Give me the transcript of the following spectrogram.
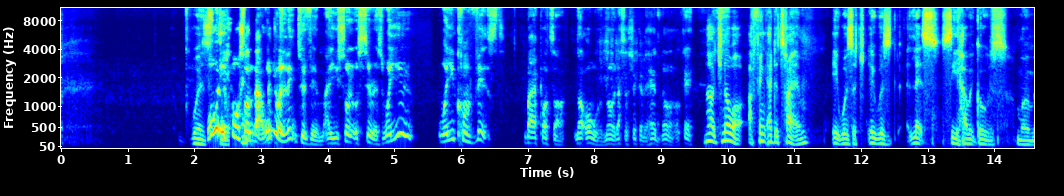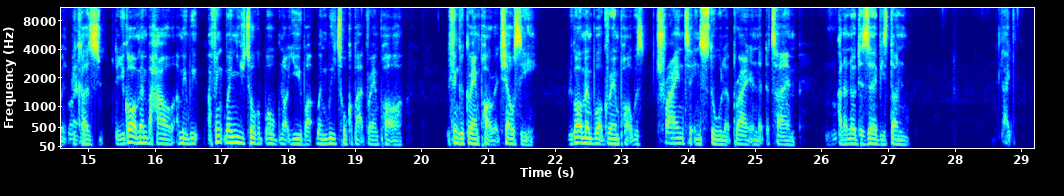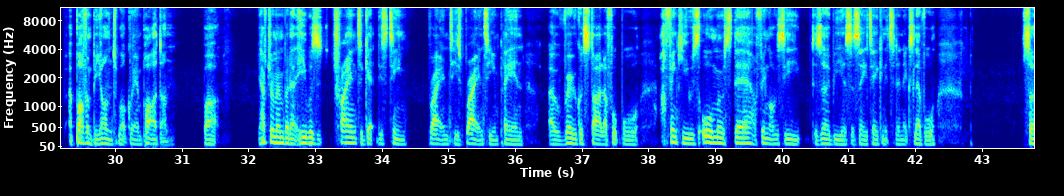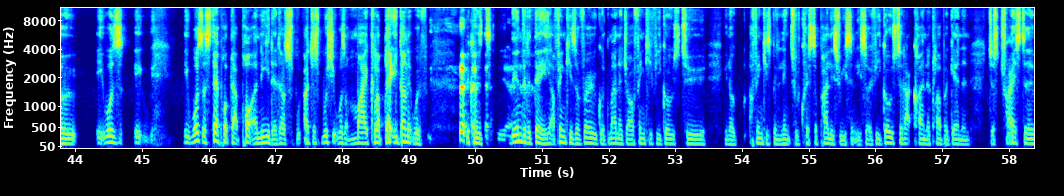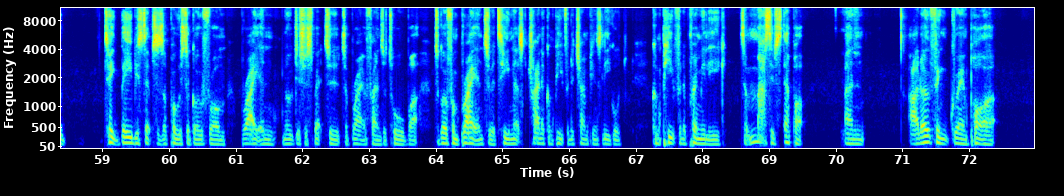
was What were your thoughts on that? When you were linked with him and you saw it was serious, were you were you convinced by Potter? No, oh no, that's a shake of the head. No, okay. No, do you know what? I think at the time it was a it was let's see how it goes moment Right. because you got to remember how I mean we I think when you talk well not you but when we talk about Graham Potter, we think of Graham Potter at Chelsea. We got to remember what Graham Potter was trying to install at Brighton at the time, Mhm. and I know De Zerbi's done like above and beyond what Graham Potter done, but you have to remember that he was trying to get this team Brighton, his Brighton team playing a very good style of football. I think he was almost there. I think obviously De Zerbi, as to say, taking it to the next level. So it was it it was a step up that Potter needed. I just I just wish it wasn't my club that he done it with, because Yeah. at the end of the day, I think he's a very good manager. I think if he goes to, you know, I think he's been linked with Crystal Palace recently. So if he goes to that kind of club again and just tries to take baby steps as opposed to go from Brighton, no disrespect to, to Brighton fans at all, but to go from Brighton to a team that's trying to compete for the Champions League or compete for the Premier League, it's a massive step up. And I don't think Graham Potter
